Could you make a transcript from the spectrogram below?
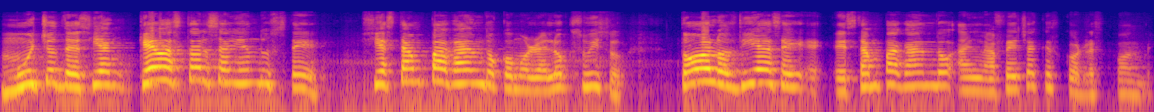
muchos decían, ¿qué va a estar sabiendo usted? Si están pagando como reloj suizo, todos los días están pagando en la fecha que corresponde.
